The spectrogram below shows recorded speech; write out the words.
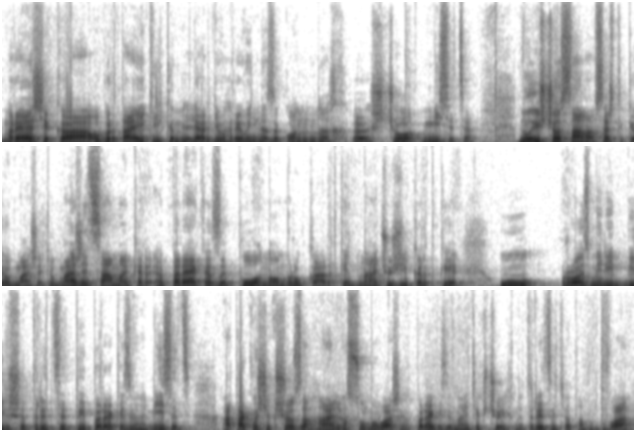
мереж, яка обертає кілька мільярдів гривень незаконних е, щомісяця. Ну і що саме все ж таки обмежить? Обмежить саме перекази по номеру картки на чужі картки у розмірі більше 30 переказів на місяць. А також, якщо загальна сума ваших переказів, навіть якщо їх не 30, а там 2,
